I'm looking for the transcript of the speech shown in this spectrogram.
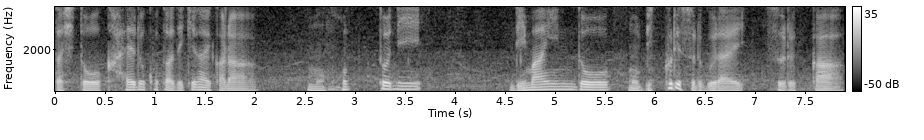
た人を変えることはできないから、もう本当にリマインドをもうびっくりするぐらいするか、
